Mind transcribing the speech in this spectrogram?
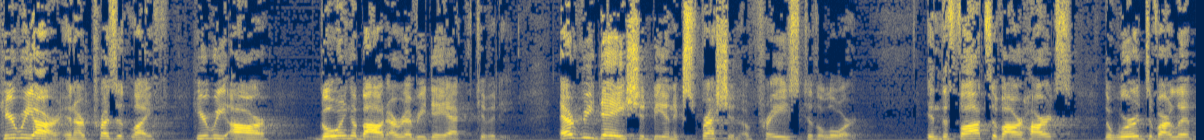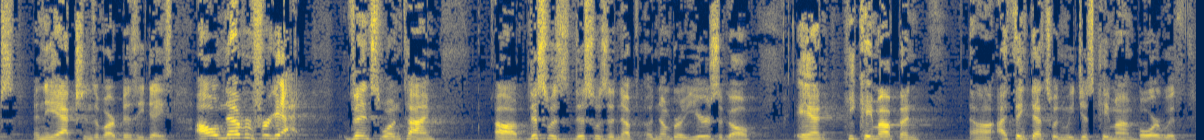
here we are in our present life. Here we are going about our everyday activity. Every day should be an expression of praise to the Lord. In the thoughts of our hearts, the words of our lips, and the actions of our busy days. I'll never forget Vince one time. Uh, this was this was a, a, number of years ago, and he came up, and uh, I think that's when we just came on board with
